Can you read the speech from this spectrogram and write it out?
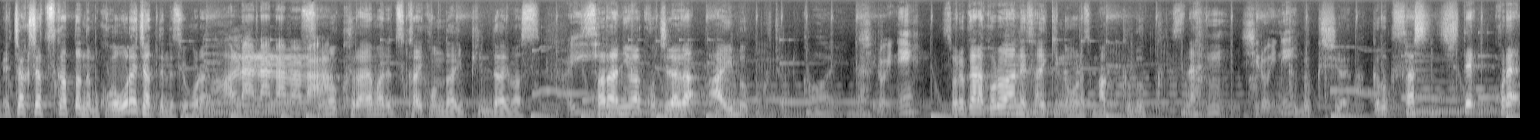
めちゃくちゃ使ったんでもうここが折れちゃってるんですよこれ。あららららら。そのくらいまで使い込んだ一品であります。はい。さらにはこちらが iBook ちょっと可愛いね。白いね。それからこれはね最近のものです。MacBook ですね。うん白いね。MacBook 白い MacBook さしてこれ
